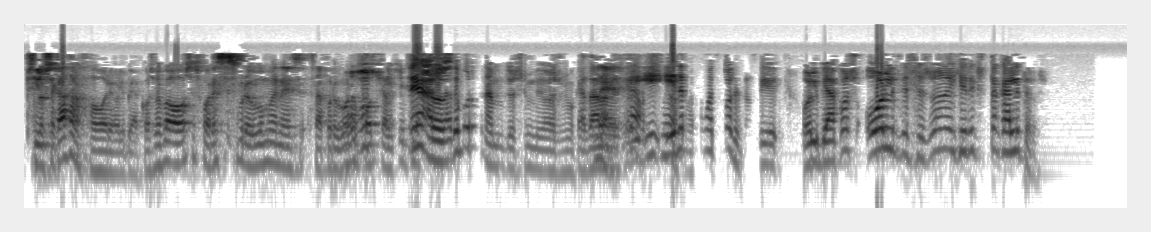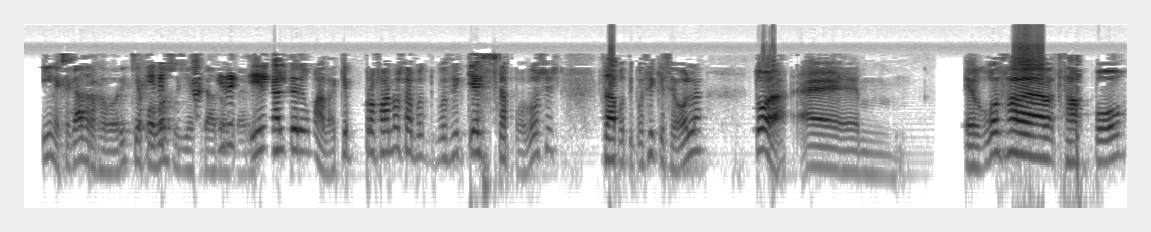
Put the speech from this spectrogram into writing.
ψιλοσεκάθαρο φαβόρη ο Ολυμπιακός. Βέβαια, όσες φορές στι προηγούμενες, στα προηγούμενα Όχι, podcast. Ναι, αλλά δεν μπορούμε να μην το σημειώσουμε, κατάλαβες. Ναι, ναι, είναι ναι. πραγματικότητα. Ο Ολυμπιακός όλη τη σεζόν έχει δείξει ότι ήταν καλύτερος. Είναι ξεκάθαρο φαβόρη και αποδόσεις για ξεκάθαρο. είναι, φαβορί. είναι καλύτερη ομάδα. Και προφανώς θα αποτυπωθεί και στις αποδόσεις, θα αποτυπωθεί και σε όλα. Τώρα, ε, εγώ θα, θα πω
